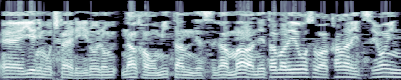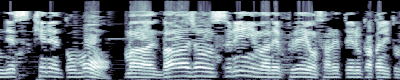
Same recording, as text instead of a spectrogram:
えー、家に持ち帰りいろいろ中を見たんですが、まあネタバレ要素はかなり強いんですけれども、まあバージョン3までプレイをされている方にとっ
